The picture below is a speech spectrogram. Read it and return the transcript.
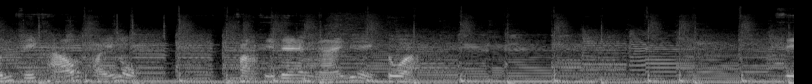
ขุนสีขาวถอยหลบ ฝั่งสีแดงหงายเบี้ยอีกตัว สี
